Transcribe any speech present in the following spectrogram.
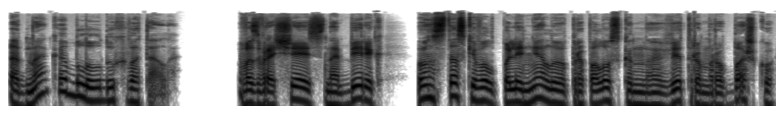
Однако блуду хватало. Возвращаясь на берег, он стаскивал полинялую, прополосканную ветром рубашку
